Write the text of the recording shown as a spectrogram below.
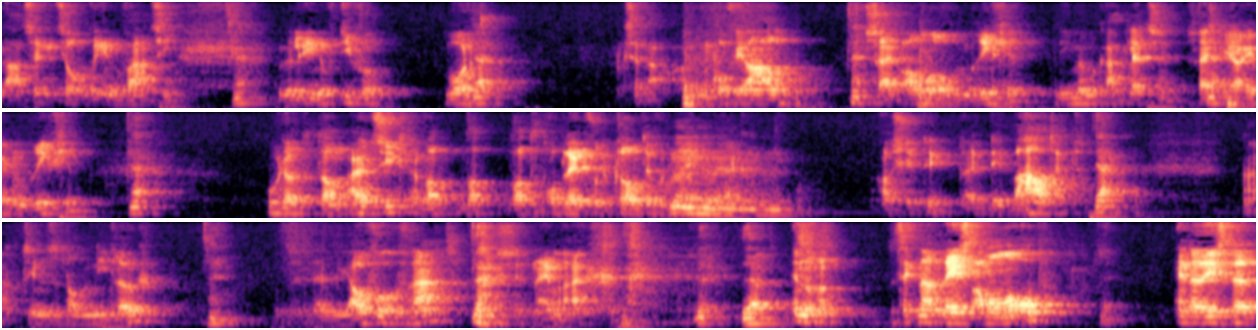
laat ze iets over innovatie. Ja. We willen innovatiever worden. Ja. Ik zeg nou, een koffie halen, schrijf allemaal op een briefje, die met elkaar kletsen. Schrijf je ja even een briefje. Ja. Hoe dat er dan uitziet en wat, wat, wat het oplevert voor de klant en voor de mm-hmm. medewerker als je dit, dit behaald hebt. Ja. Nou, dat vinden ze dan niet leuk. Nee. Daar hebben we jou voor gevraagd. Dus nee, maar. Ja. En dan, zeg ik, nou, lees het allemaal maar op. En dat, is dat,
